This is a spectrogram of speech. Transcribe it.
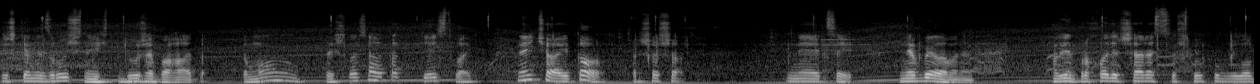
трішки незручно, їх дуже багато. Тому прийшлося отак дійствувати. Ну і чого, і то. Хорошо, що не цей. Не вбили мене. Він проходить ще раз цю штуку було б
